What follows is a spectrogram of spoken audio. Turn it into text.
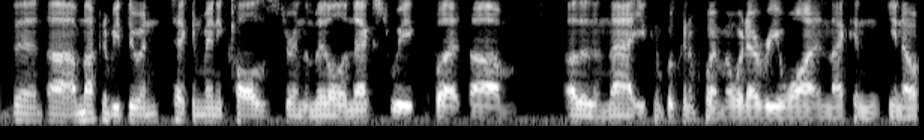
then uh, I'm not going to be doing taking many calls during the middle of next week. But um, other than that, you can book an appointment whenever you want, and I can, you know,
